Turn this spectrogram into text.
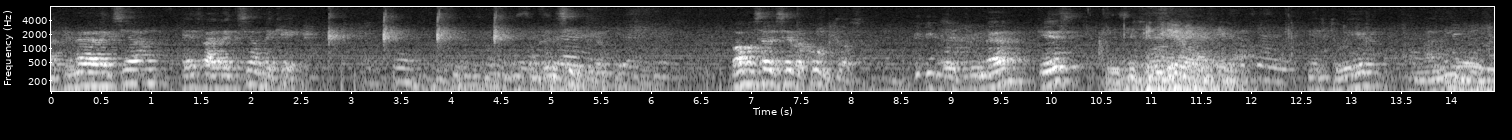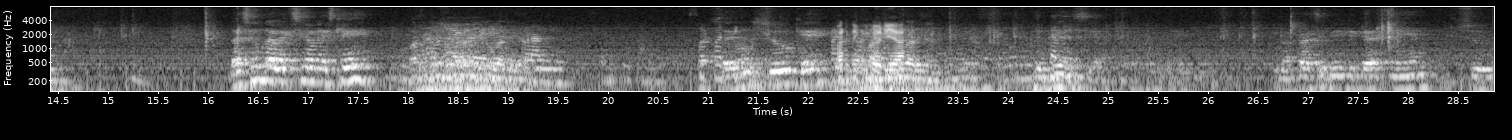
La primera lección es la lección de qué? Principio. Vamos a decirlo juntos. El primer, ¿qué es? Instruir a un niño. La segunda lección es qué? Según su qué? Particularidad. Tendencia. La frase bíblica en su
